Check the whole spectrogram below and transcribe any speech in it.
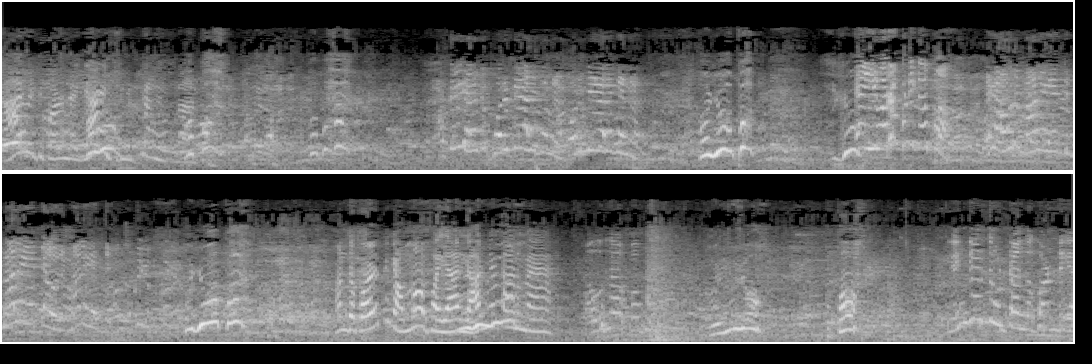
யார் வீட்டு குழந்தை? ஏன் இப்படி விட்டாங்க. இவங்க? ஐயோ அப்பா. ஐயோ. ஐயோ அப்பா. அந்த குழந்தைக்கு அம்மா அப்பா யார்? யாருமே காணுமே ஐயோ. அப்பா. எங்க இருந்து விட்டாங்க குழந்தைய?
